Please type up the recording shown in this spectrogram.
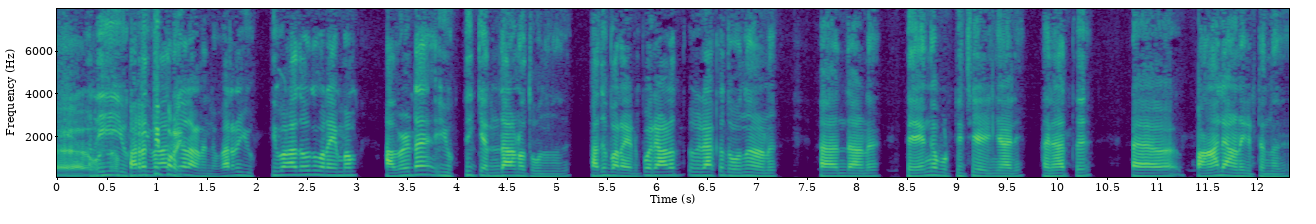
പറയുകയാണല്ലോ യുക്തിവാദികളാണല്ലോ. കാരണം യുക്തിവാദം എന്ന് പറയുമ്പം അവരുടെ യുക്തിക്ക് എന്താണോ തോന്നുന്നത്? അത് പറയണം ഇപ്പൊ ഒരാൾ ഒരാൾക്ക് തോന്നുകയാണ് എന്താണ് തേങ്ങ പൊട്ടിച്ചു കഴിഞ്ഞാൽ അതിനകത്ത് പാലാണ് കിട്ടുന്നത്.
